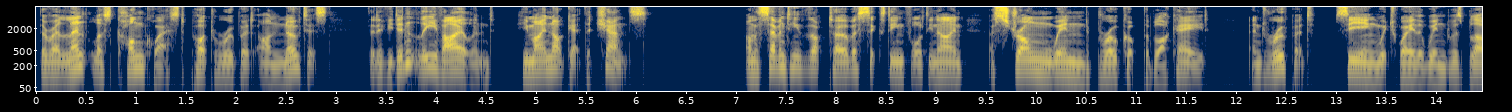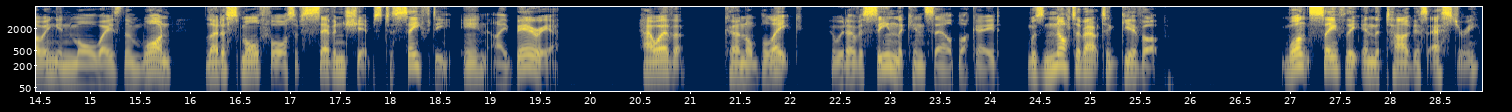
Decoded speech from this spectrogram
The relentless conquest put Rupert on notice that if he didn't leave Ireland, he might not get the chance. On the 17th of October 1649, a strong wind broke up the blockade, and Rupert, seeing which way the wind was blowing in more ways than one, led a small force of seven ships to safety in Iberia. However, Colonel Blake, who had overseen the Kinsale blockade, was not about to give up. Once safely in the Tagus estuary,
